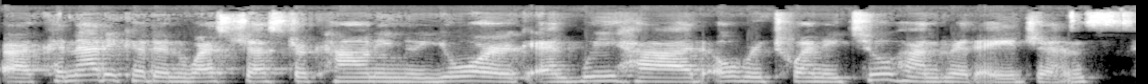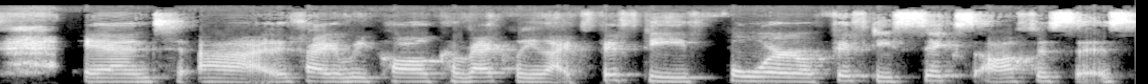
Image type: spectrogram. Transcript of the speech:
uh, Connecticut and Westchester County, New York, and we had over 2,200 agents. And uh, if I recall correctly, like 54 or 56 offices.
